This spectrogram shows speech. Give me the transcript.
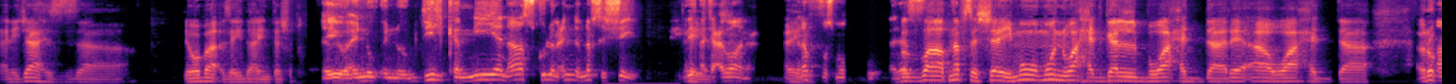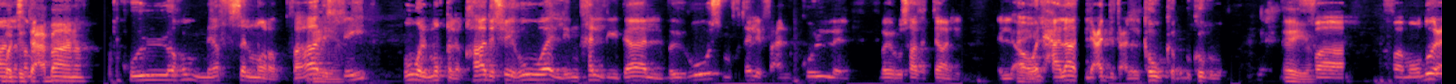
يعني جاهز آه، لوباء زي ده ينتشر. أيوه إنه إنه بدي الكميه ناس كلهم عندهم نفس الشيء. أيوه. تعبانه أيوه. تنفس مو بالضبط نفس الشيء. مو مو إنه واحد قلب واحد رئة واحد ركبته. تعبانة. كلهم نفس المرض فهذا أيوه. الشيء هو المقلق هذا الشيء هو اللي مخلي ده الفيروس مختلف عن كل الفيروسات الثانية ال- أو أيوه. الحالات اللي عدت على الكوكب بكبره أيوه ف... فموضوع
